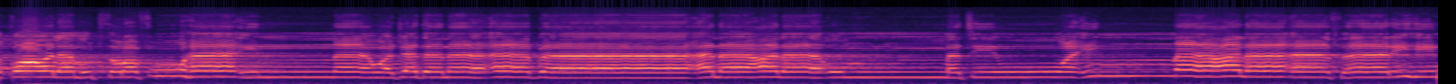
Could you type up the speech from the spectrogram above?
قال مترفوها إنا وجدنا آباءنا على أمة وإنا على آثارهم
